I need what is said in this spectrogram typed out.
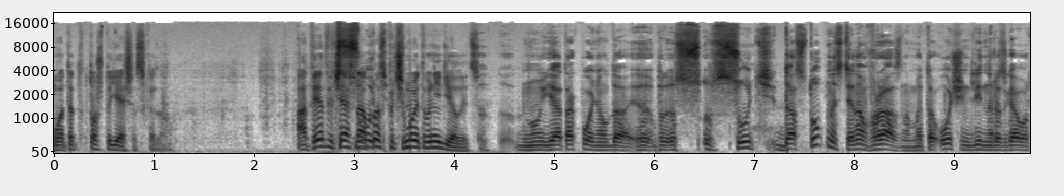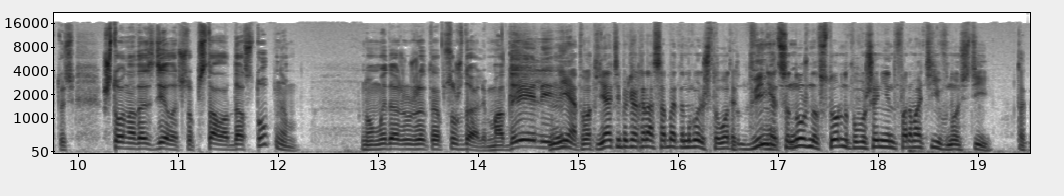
Вот это то, что я сейчас сказал. А ты отвечаешь на Суть. вопрос, почему этого не делается. Ну, я так понял, да. Э, Суть доступности, она в разном. Это очень длинный разговор. То есть, что надо сделать, чтобы стало доступным? Ну, мы даже уже это обсуждали. Модели. Нет, вот я тебе как раз об этом говорю, что вот Так двигаться нет. нужно в сторону повышения информативности. Так,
